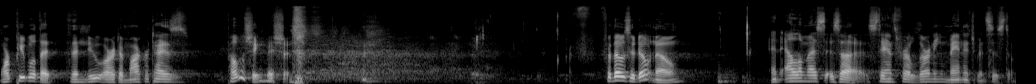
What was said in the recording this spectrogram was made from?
More people that, than knew our democratized publishing mission. for those who don't know, an LMS is a, stands for a learning management system.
